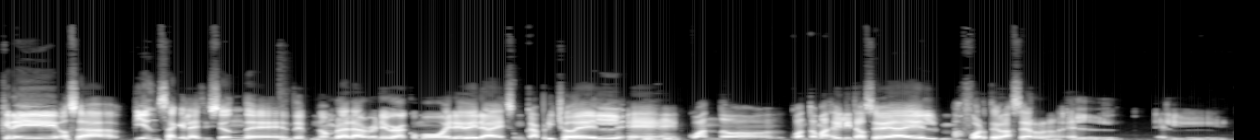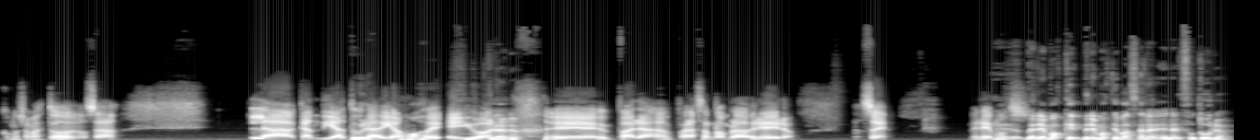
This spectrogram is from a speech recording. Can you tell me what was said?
cree, o sea, piensa que la decisión de, de nombrar a Rhaenyra como heredera es un capricho de él. eh, Cuando cuanto más debilitado se vea él, más fuerte va a ser el, el ¿cómo se llama esto? O sea, la candidatura, digamos, de Aegon Claro. eh, para, para ser nombrado heredero. No sé. Veremos. Eh, veremos, qué, veremos qué pasa en el futuro.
